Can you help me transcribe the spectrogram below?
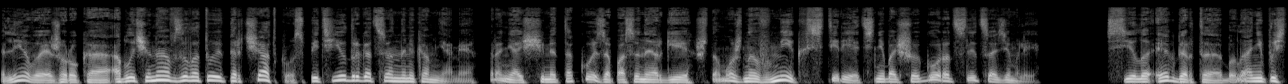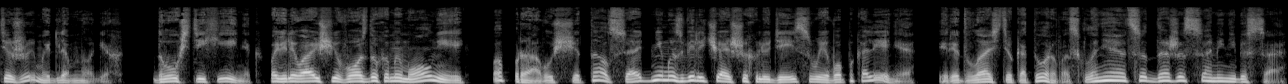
Левая же рука облачена в золотую перчатку с пятью драгоценными камнями, хранящими такой запас энергии, что можно вмиг стереть небольшой город с лица земли. Сила Эгберта была непостижимой для многих. Двухстихийник, повелевающий воздухом и молнией, по праву считался одним из величайших людей своего поколения, перед властью которого склоняются даже сами небеса.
